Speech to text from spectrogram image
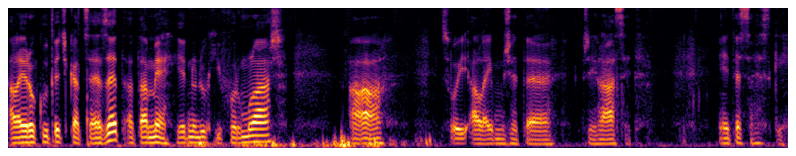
alejroku.cz a tam je jednoduchý formulář a svoji alej můžete přihlásit. Mějte se hezky.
